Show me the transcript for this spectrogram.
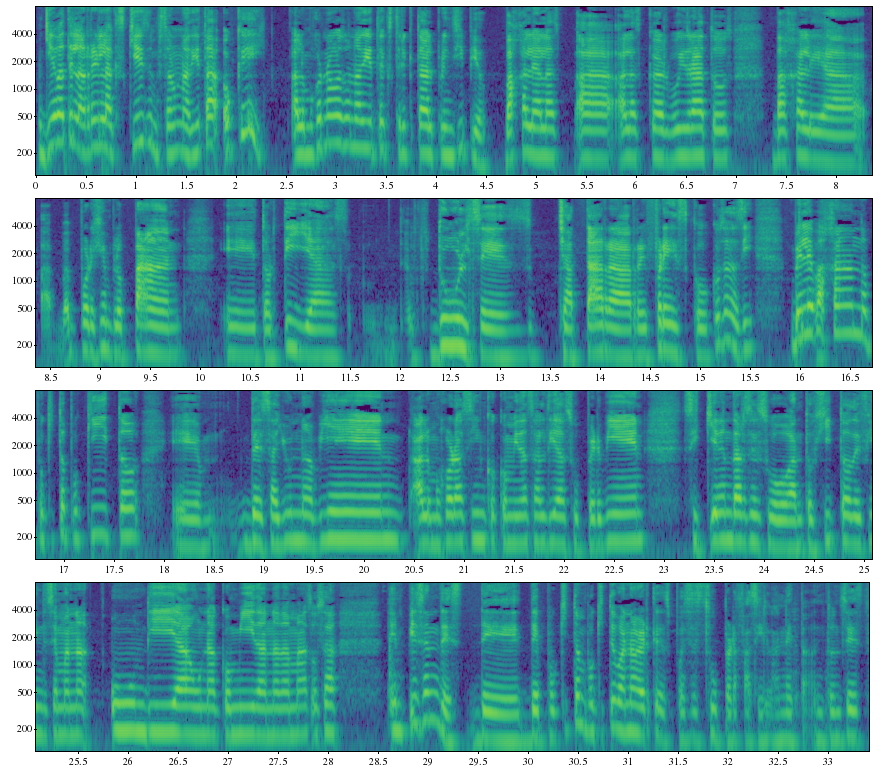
llévatela relax. ¿Quieres empezar una dieta? Ok a lo mejor no hagas una dieta estricta al principio. Bájale a las, a, a las carbohidratos, bájale a, por ejemplo, pan, eh, tortillas, dulces, chatarra, refresco, cosas así. Vele bajando poquito a poquito. Eh, desayuna bien. A lo mejor a cinco comidas al día súper bien. Si quieren darse su antojito de fin de semana, un día, una comida nada más. O sea, empiecen de, de, de poquito en poquito y van a ver que después es súper fácil, la neta. Entonces,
